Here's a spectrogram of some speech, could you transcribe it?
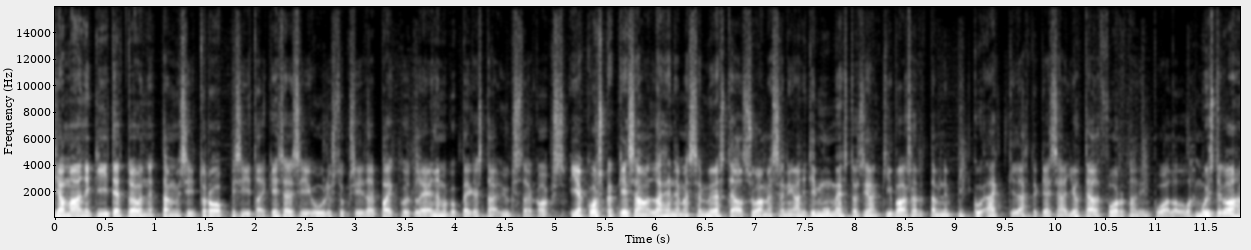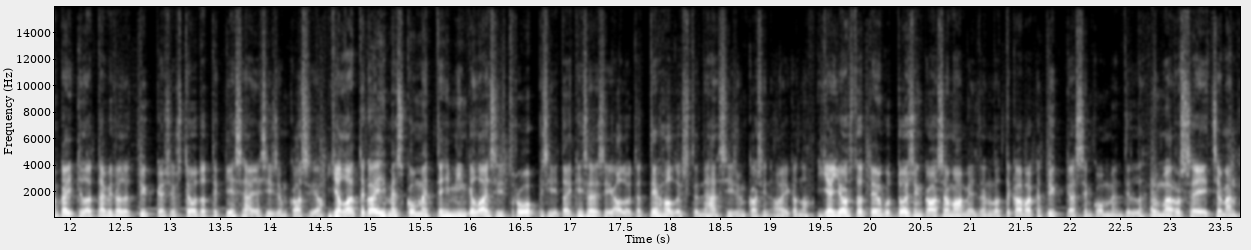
Ja mä ainakin itse toivon, että tämmöisiä trooppisia tai kesäisiä uudistuksia tai paikkoja tulee enemmän kuin pelkästään yksi tai kaksi. Ja koska kesä on lähenemässä myös täällä Suomessa, niin ainakin mun mielestä olisi ihan kiva saada tämmönen pikku äkkilähtö kesää jo täällä Fortnitein puolella. Muistakaahan kaikki laittaa videolle tykkäys, jos te otatte kesää ja Season 8. Ja laittakaa ihmeessä kommentteihin, minkälaisia trooppisia tai kesäisiä alueita te haluaisitte nähdä Season 8 aikana. Ja jos te olette jonkun toisen kanssa samaa mieltä, niin laittakaa vaikka tykkää sen kommentille. Numero 7.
